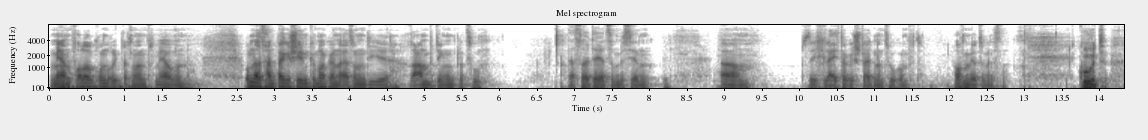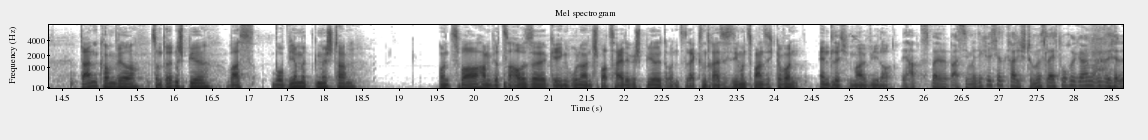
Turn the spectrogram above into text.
mehr in den Vordergrund rückt, dass wir uns mehr um, um das Handballgeschehen kümmern können, als um die Rahmenbedingungen dazu. Das sollte jetzt ein bisschen ähm, sich leichter gestalten in Zukunft. Hoffen wir zumindest. Gut, dann kommen wir zum dritten Spiel, was, wo wir mitgemischt haben. Und zwar haben wir zu Hause gegen Roland Schwarzheide gespielt und 36-27 gewonnen. Endlich mal wieder. Ihr habt es bei Basti mitgekriegt jetzt gerade, die Stimme ist leicht hochgegangen und ein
